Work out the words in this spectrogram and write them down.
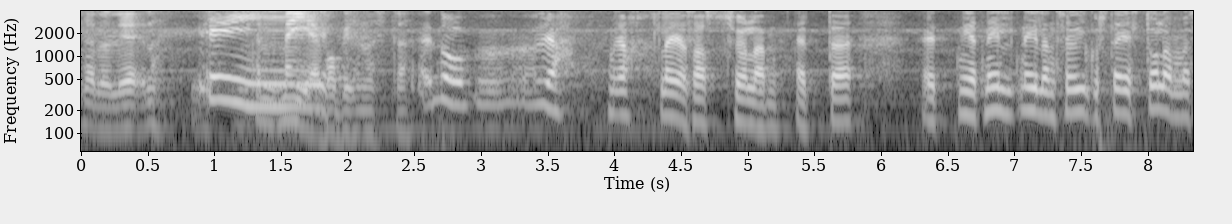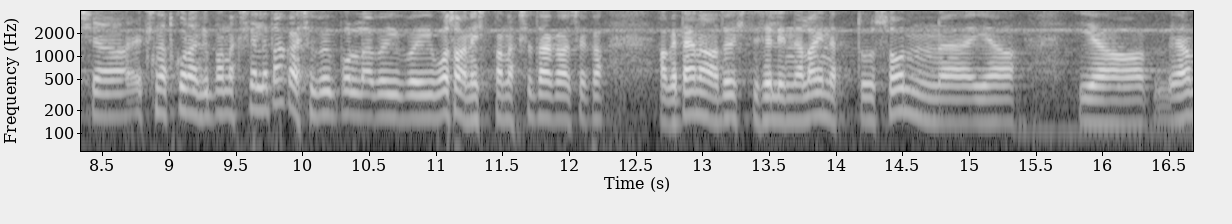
seal oli noh, see on meie kobisenud seda. no jah, jah, laias laastus ei ole, et et nii, et neil, neil on see õigus täiesti olemas ja eks nad kunagi pannakse jälle tagasi võib-olla või, või osa neist pannakse tagasi, aga aga täna tõesti selline lainetus on ja ja, ja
